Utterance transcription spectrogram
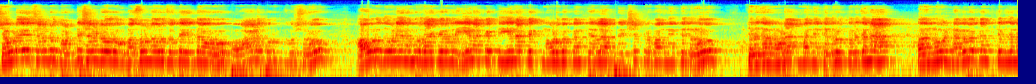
ಚೌಡಯ್ಯ ಶರಣರು, ದೊಡ್ಡ ಶರಣರವರು, ಬಸವಣ್ಣವ್ರ ಜೊತೆ ಇದ್ದವರು ಪವಾಡ ಪುರು- ಪುರುಷರು, ಅವರು ದೋಣಿಯನ್ನು ಮುರಿದು ಹಾಕಿರಂದ್ರೆ ಏನಾಕೈತಿ ಏನಾಕೈತಿ ನೋಡ್ಬೇಕಂತ ಎಲ್ಲ ಪ್ರೇಕ್ಷಕರು ಬಂದು ನಿಂತಿದ್ರು. ಕೆಲವು ಜನ ನೋಡಕ್ ಬಂದು ನಿಂತಿದ್ರು. ಕೆಲವು ಜನ ಅದನ್ನ ನೋಡಿ ನಗಬೇಕಂತ ಕೆಲವು ಜನ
